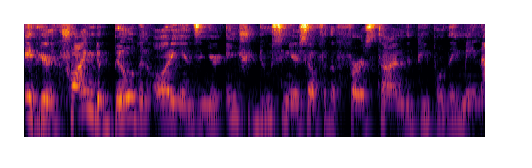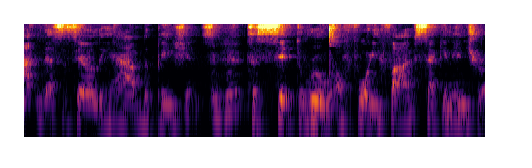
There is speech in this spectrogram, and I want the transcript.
if you're trying to build an audience and you're introducing yourself for the first time to people, they may not necessarily have the patience to sit through a 45 second intro.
